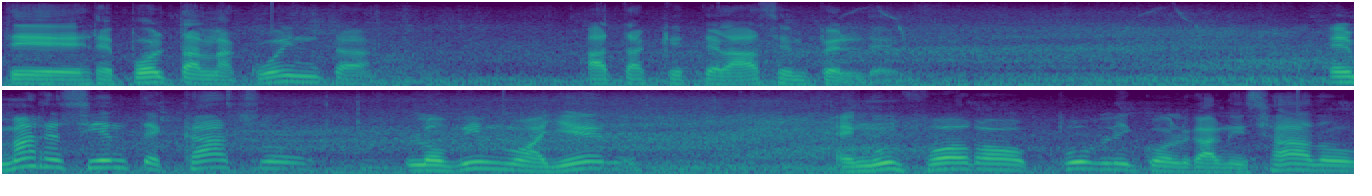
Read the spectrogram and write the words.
te reportan la cuenta hasta que te la hacen perder. El más reciente caso lo vimos ayer en un foro público organizado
